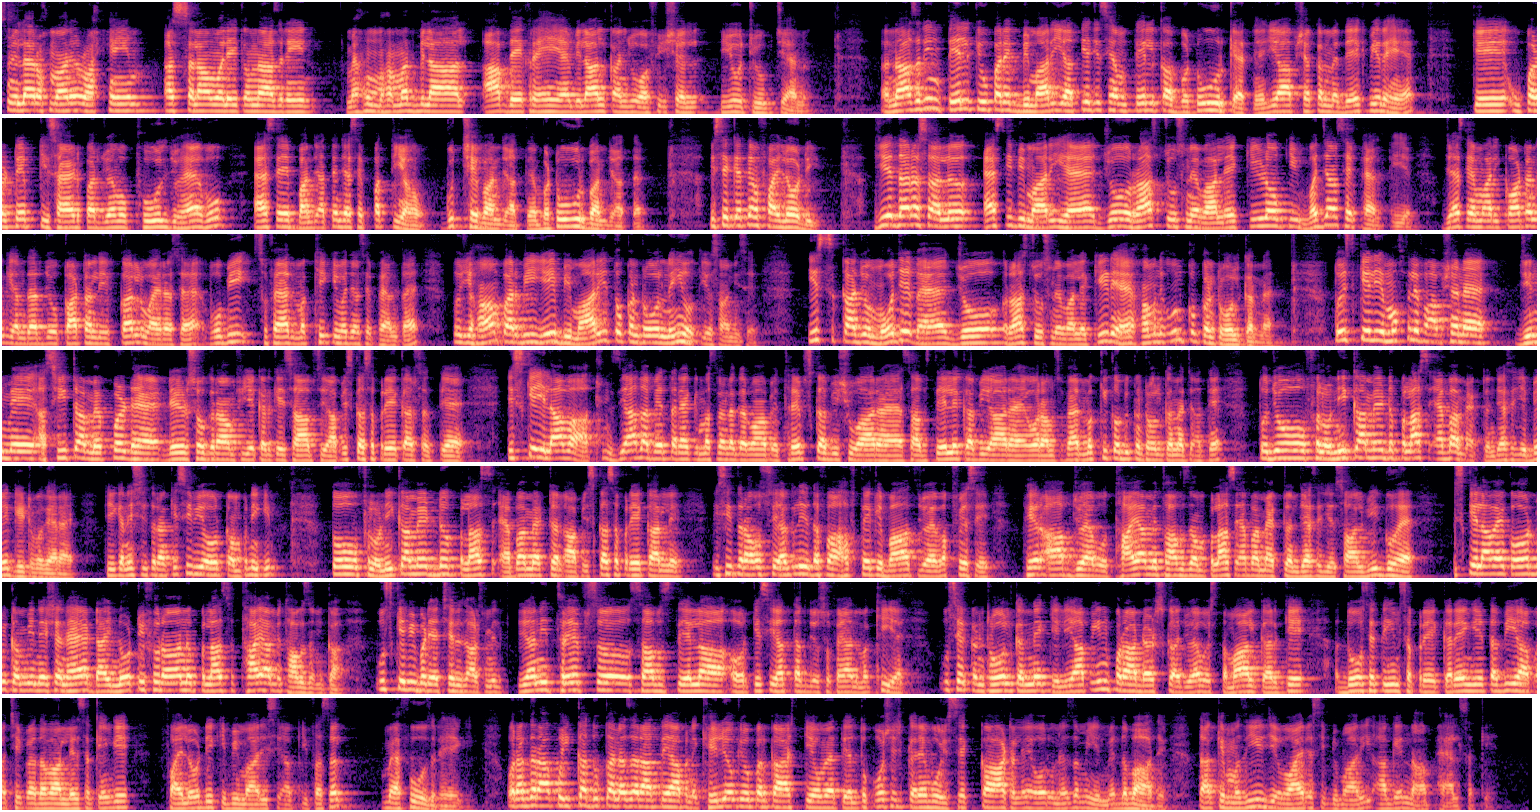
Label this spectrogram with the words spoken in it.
बसमीम अल्लाम नाजरीन। मैं हूँ मोहम्मद बिलाल। आप देख रहे हैं Bilal Kanju official YouTube channel. नाजरीन, तेल के ऊपर एक बीमारी आती है जिसे हम तेल का बटूर कहते हैं। ये आप शक्ल में देख भी रहे हैं कि ऊपर टिप की साइड पर जो है वो फूल जो है वो ऐसे बन जाते हैं जैसे पत्तियाँ हों, गुच्छे बन जाते हैं, बटूर बन जाता है। इसे कहते हैं फाइलोडी। ये दरअसल ऐसी बीमारी है जो रस चूसने वाले कीड़ों की वजह से फैलती है। जैसे हमारी कॉटन के अंदर जो कॉटन लीफ कर्ल वायरस है, वो भी सफ़ेद मक्खी की वजह से फैलता है। तो यहाँ पर भी ये बीमारी तो कंट्रोल नहीं होती आसानी से। इसका जो मौजब है, जो रस चूसने वाले कीड़े हैं, हमने उनको कंट्रोल करना है। तो इसके लिए मुख्तलिफ़ ऑप्शन है, जिनमें असीटा मेपर्ड है, डेढ़ सौ ग्राम फ़ी एकड़ के हिसाब से आप इसका स्प्रे कर सकते हैं। इसके अलावा ज़्यादा बेहतर है कि मसलन अगर वहाँ पे थ्रेप्स का भी इशू आ रहा है सब्ज तेले का भी आ रहा है और हम सफ़ेद मक्खी को भी कंट्रोल करना चाहते हैं तो जो फ्लोनिका मेड प्लस एबामैक्टन जैसे ये बेग हिट वगैरह है, ठीक है ना, इसी तरह किसी भी और कंपनी की तो फ्लोनिका मेड प्लस एबामैक्टन आप इसका स्प्रे कर लें। इसी तरह उससे अगली दफ़ा हफ़्ते के बाद जो है वक्फे से फिर आप जो है वो थाया मिथॉक्सम प्लस एबामैक्टन जैसे ये सालवीगो है। इसके अलावा एक और भी कम्बिनेशन है डाइनोटिफुरान प्लस थाया मिथॉक्सम का। उसके भी बड़े अच्छे रिज़ल्ट मिलते यानी थ्रेप्स सब्ज तेला और किसी हद तक जो सफ़ेद मक्खी है, उसे कंट्रोल करने के लिए आप इन प्रोडक्ट्स का जो है वो इस्तेमाल करके दो से तीन स्प्रे करेंगे, तभी आप अच्छी पैदावार ले सकेंगे। फाइलोडी की बीमारी से आपकी फ़सल महफूज रहेगी। और अगर आपको इक्का दुक्का नज़र आते हैं, आपने खेलियों के ऊपर काश्त किया हुआ तेल तो कोशिश करें वो इसे काट लें और उन्हें ज़मीन में दबा दें, ताकि मज़ीद ये वायरसी बीमारी आगे ना फैल सके।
